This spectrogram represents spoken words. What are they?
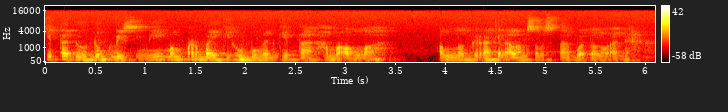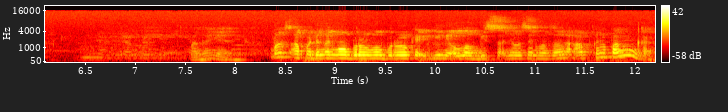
Kita duduk di sini memperbaiki hubungan kita sama Allah Allah gerakin alam semesta buat tolong anda. Makanya, Mas apa dengan ngobrol-ngobrol kayak gini? Allah bisa nyelesain masalah? Kenapa enggak?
